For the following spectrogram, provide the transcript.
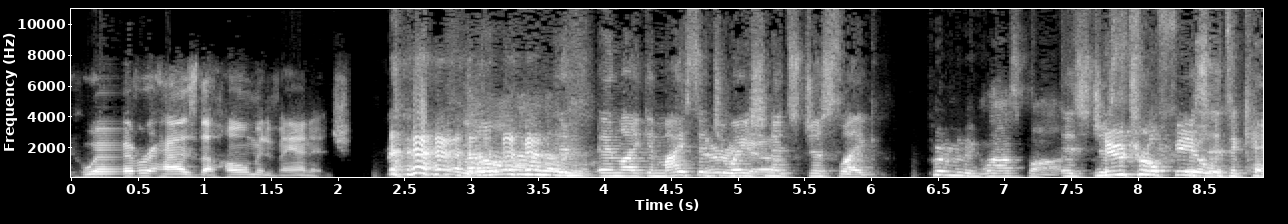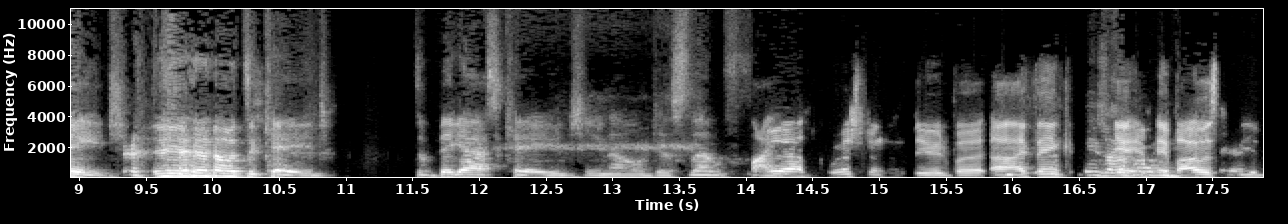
whoever has the home advantage. and, and like in my situation, it's just like Put him in a glass box. it's just Neutral field. it's a cage. you know, it's a cage. It's a big ass cage. You know, just them Good fighting. ass question, dude. But uh, I think if, if I was to be,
